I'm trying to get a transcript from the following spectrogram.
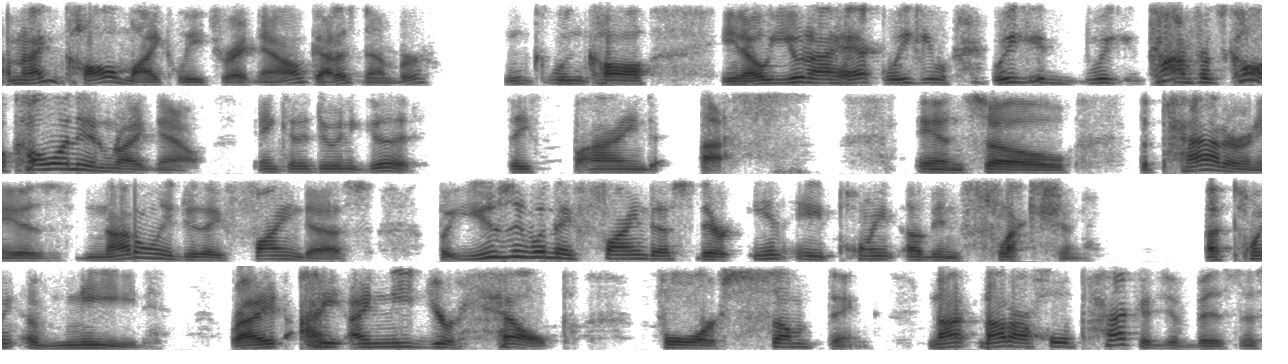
I mean, I can call Mike Leach right now. Got his number. We can- call, you know, you and I. Heck, we could we could we could conference call Cohen in right now. Ain't gonna do any good. They find us, and so the pattern is not only do they find us, but usually when they find us, they're in a point of inflection, a point of need, right? I, I need your help for something. not not our whole package of business,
